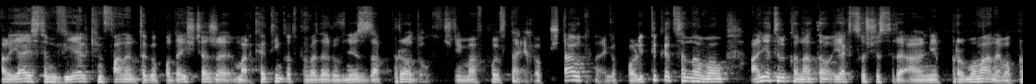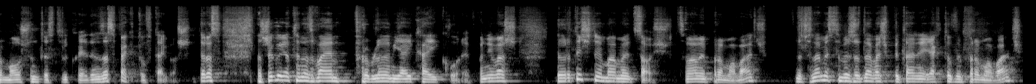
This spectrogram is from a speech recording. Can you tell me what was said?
ale ja jestem wielkim fanem tego podejścia, że marketing odpowiada również za produkt, czyli ma wpływ na jego kształt, na jego politykę cenową, a nie tylko na to, jak coś jest realnie promowane, bo promotion to jest tylko jeden z aspektów tegoż. I teraz, dlaczego ja to nazwałem problemem jajka i kury? Ponieważ teoretycznie mamy coś, co mamy promować, zaczynamy sobie zadawać pytanie, jak to wypromować,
